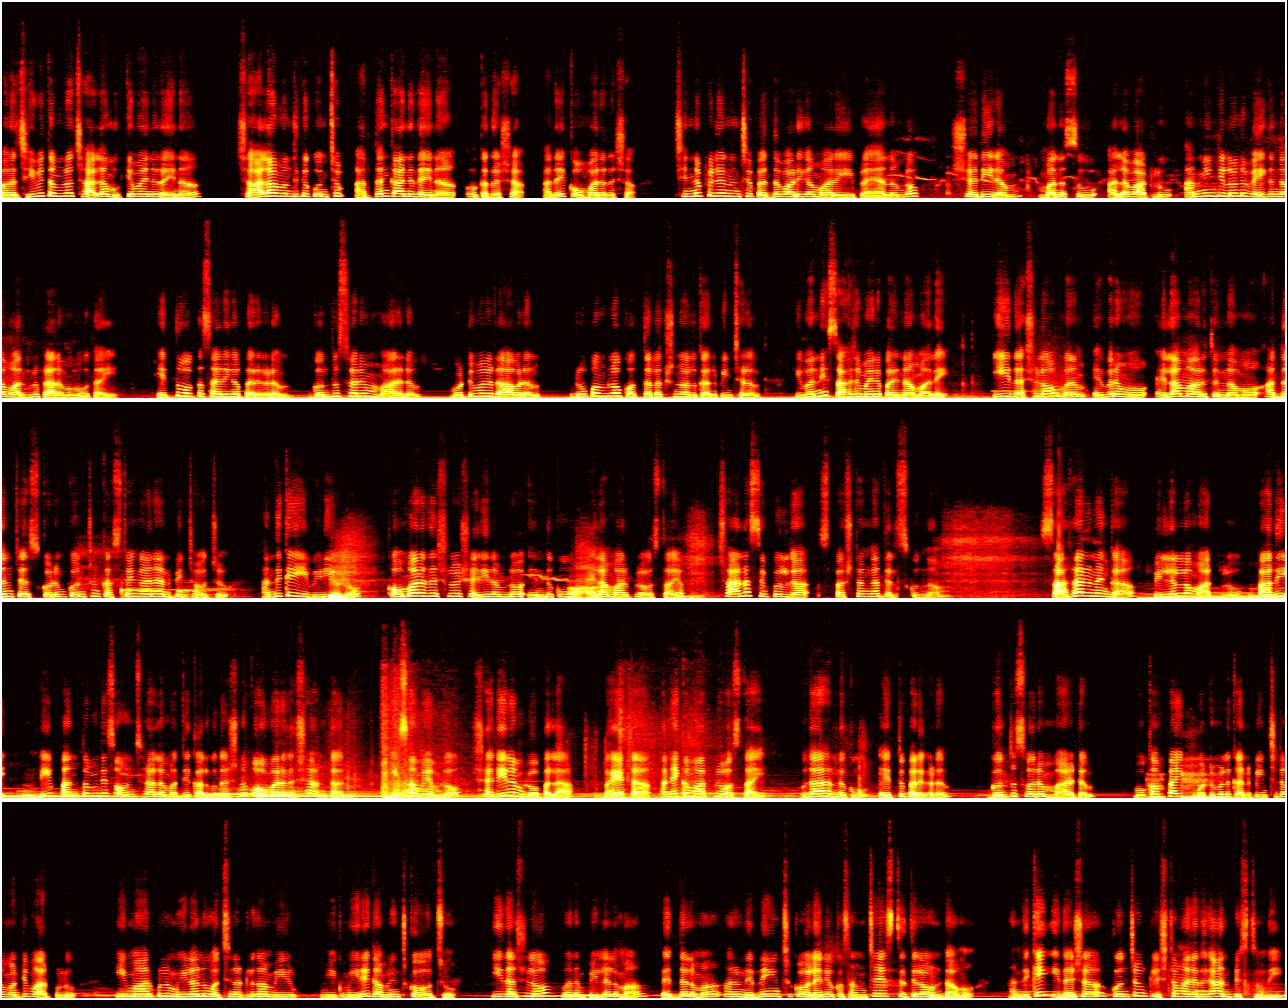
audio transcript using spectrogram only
మన జీవితంలో చాలా ముఖ్యమైనదైన, చాలా మందికి కొంచెం అర్థం కానిదైన ఒక దశ. అదే కౌమార దశ. చిన్నపిల్ల నుంచి పెద్దవాడిగా మారే ఈ ప్రయాణంలో శరీరం, మనసు, అలవాట్లు అన్నింటిలోనూ వేగంగా మార్పులు ప్రారంభమవుతాయి. ఎత్తు ఒక్కసారిగా పెరగడం, గొంతు స్వరం మారడం, మొటిమలు రావడం, రూపంలో కొత్త లక్షణాలు కనిపించడం ఇవన్నీ సహజమైన పరిణామాలే. ఈ దశలో మనం ఎవరమో, ఎలా మారుతున్నామో అర్థం చేసుకోవడం కొంచెం కష్టంగానే అనిపించవచ్చు. అందుకే ఈ వీడియోలో కౌమార దశలో శరీరంలో ఎందుకు, ఎలా మార్పులు వస్తాయో చాలా సింపుల్గా, స్పష్టంగా తెలుసుకుందాం. సాధారణంగా పిల్లల్లో మార్పులు పది నుండి పంతొమ్మిది సంవత్సరాల మధ్య కలుగు దశను కౌమార దశ అంటారు. ఈ సమయంలో శరీరం లోపల, బయట అనేక మార్పులు వస్తాయి. ఉదాహరణకు ఎత్తు పెరగడం, గొంతు స్వరం మారడం, ముఖంపై మొటిమలు కనిపించడం వంటి మార్పులు. ఈ మార్పులు మీలోనూ వచ్చినట్లుగా మీరు మీకు మీరే గమనించుకోవచ్చు. ఈ దశలో మనం పిల్లలమా, పెద్దలమా అని నిర్ణయించుకోలేని ఒక సంచయ స్థితిలో ఉంటాము. అందుకే ఈ దశ కొంచెం క్లిష్టమైనదిగా అనిపిస్తుంది.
